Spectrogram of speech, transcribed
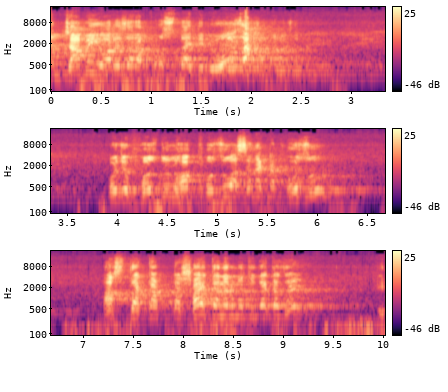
নামে যাবেই, ওরে যারা প্রস্তায় দিবে, ও জাহান নামে যাবে। ওই যে ফজলুল হক ফজু আছে না একটা ফজু? আস্তা কাটটা শয়তানের মতো দেখা যায়। এই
